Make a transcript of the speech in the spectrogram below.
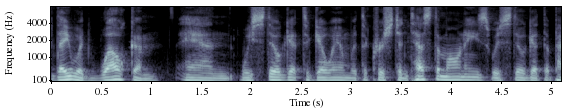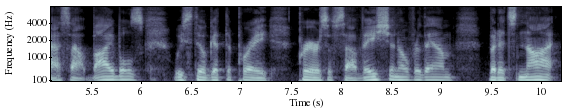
they would welcome and we still get to go in with the Christian testimonies. We still get to pass out Bibles. We still get to pray prayers of salvation over them, but it's not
